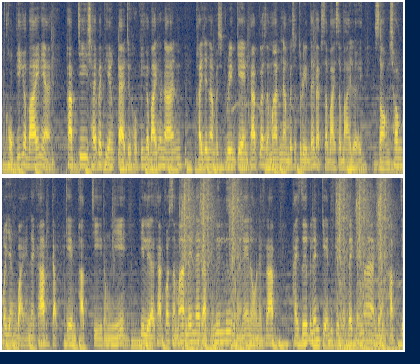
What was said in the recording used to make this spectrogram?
16 GB เนี่ย PUBG ใช้ไปเพียง 8.6 GB เท่านั้น ใครจะนำไปสตรีมเกมครับ ก็สามารถนำไปสตรีมได้แบบสบาย ๆ เลย 2 ช่องก็ยังไหวนะครับ กับเกม PUBG ตรงนี้ ที่เหลือครับก็สามารถเล่นได้แบบลื่นๆ อย่างแน่นอนนะครับใครซื้อไปเล่นเกมที่เกินสเปคไม่มากอย่าง PUBG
